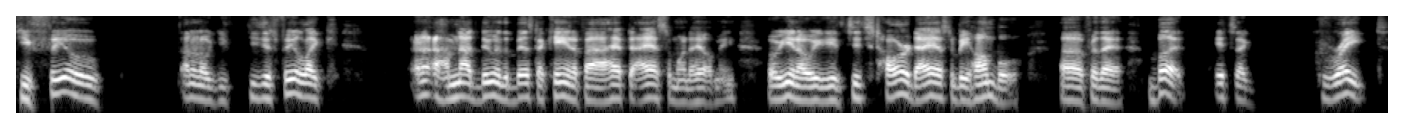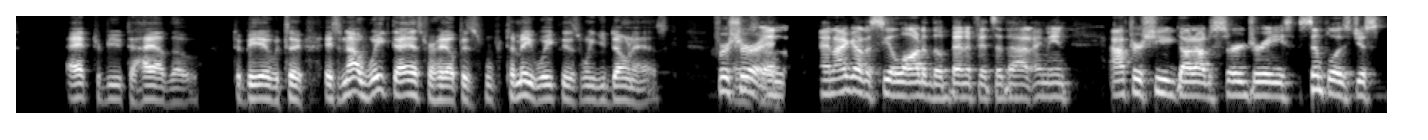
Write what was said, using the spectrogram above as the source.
you feel I don't know you you just feel like uh, I'm not doing the best I can if I have to ask someone to help me, or you know, it's just hard to ask and be humble uh, for that. But it's a great attribute to have, though, to be able to it's not weak to ask for help it's to me weakness when you don't ask. For sure and so, and, and i got to see a lot of the benefits of that. I mean after she got out of surgery simple as just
